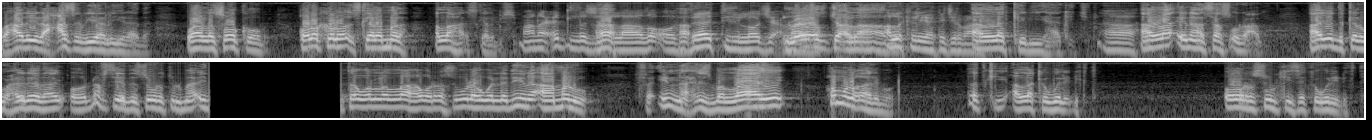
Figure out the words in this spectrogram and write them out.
waxaa la yidhaha xasriyaa la yidhahdaa. Waa la soo koobay. Qolo kaloo iskale mala. Allaha iskale bis macnaa cid la jeclaado oo daatihi loo jeclaado jeclaado. alla keliya ka jira alla keliyaha ka jiro Ah, alla inaad saas u raacdo aayadda kale waxay leedahay oo nafseeda suurat lmaa'ida tawala allaha warasuulahu waladiina aamanuu faina xisba allahi hum lgaalibuun dadkii alla ka weli dhigta oo rasuulkiisa ka weli dhigta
